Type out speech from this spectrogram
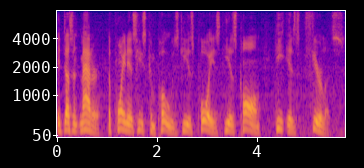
It doesn't matter. The point is, he's composed, he is poised, he is calm, he is fearless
